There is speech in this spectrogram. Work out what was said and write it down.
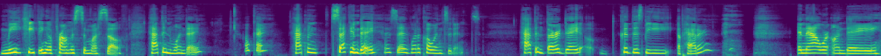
Me keeping a promise to myself happened one day. Okay. Happened second day. I said, what a coincidence. Happened third day. Could this be a pattern? And now we're on day,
